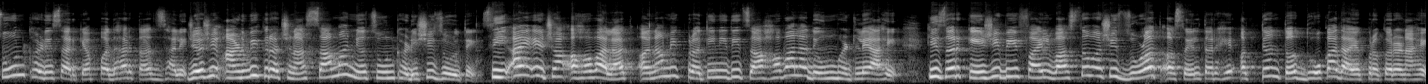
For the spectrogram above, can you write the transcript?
चूनखडीसारख्या पदार्थ भारतात झाले ज्याची आण्विक रचना सामान्य चुनखडीशी जुळते. सीआयएच्या अहवालात अनामिक प्रतिनिधीचा हवाला देऊन म्हटले आहे की जर केजीबी फाईल वास्तवाशी जुळत असेल तर हे अत्यंत धोकादायक प्रकरण आहे.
